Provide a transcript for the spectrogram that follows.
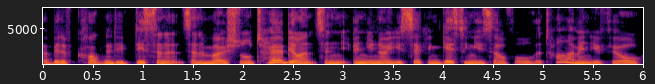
a bit of cognitive dissonance and emotional turbulence. And, and you know, you're second guessing yourself all the time and you feel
